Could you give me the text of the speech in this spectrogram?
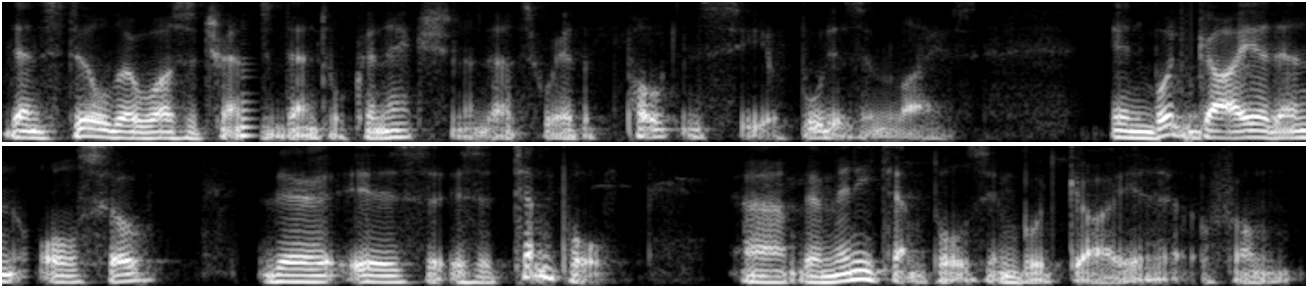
then still there was a transcendental connection, and that's where the potency of Buddhism lies. In Bodh Gaya, then also, there is, is a temple. Uh, there are many temples in Bodh Gaya from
